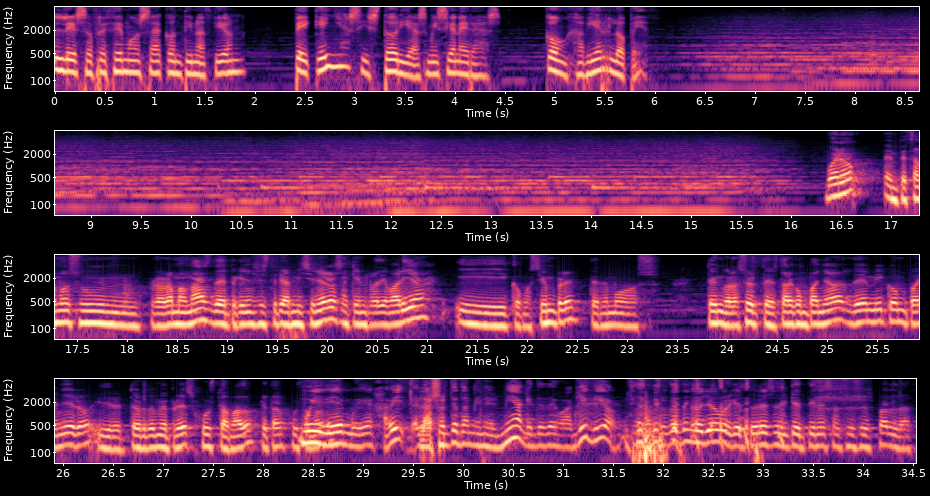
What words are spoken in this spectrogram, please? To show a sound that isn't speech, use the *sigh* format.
Les ofrecemos a continuación Pequeñas Historias Misioneras con Javier López. Bueno, empezamos un programa más de Pequeñas Historias Misioneras aquí en Radio María y como siempre tenemos tengo la suerte de estar acompañado de mi compañero y director de MEPRES, Justo Amado. ¿Qué tal, Justo Muy Amado? bien, muy bien, Javi. La suerte también es mía que te tengo aquí, tío. *laughs* La suerte tengo yo porque tú eres el que tienes a sus espaldas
